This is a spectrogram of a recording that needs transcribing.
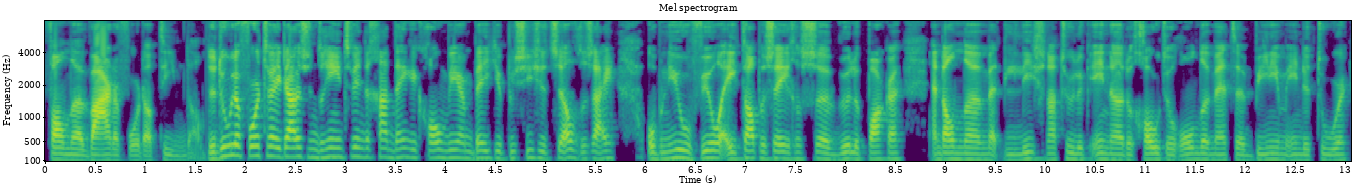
van waarde voor dat team dan. De doelen voor 2023 gaan denk ik gewoon weer een beetje precies hetzelfde zijn. Opnieuw veel etappenzegers willen pakken. En dan met liefst natuurlijk in de grote ronde met Binium in de Tour.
